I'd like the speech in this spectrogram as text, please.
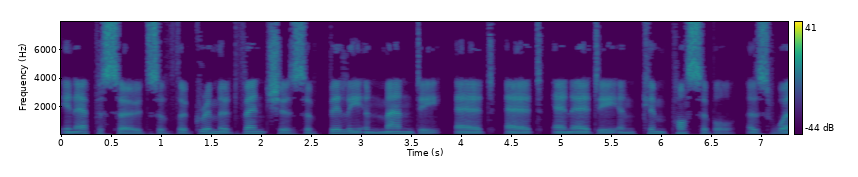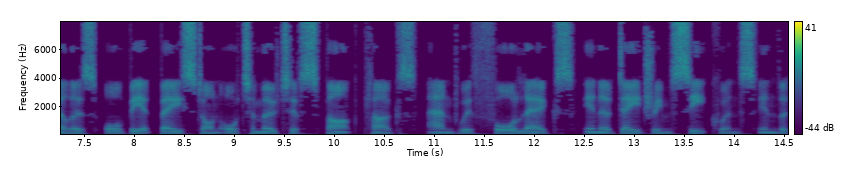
in episodes of The Grim Adventures of Billy and Mandy, Ed, Edd n Eddy and Kim Possible, as well as albeit based on automotive spark plugs, and with four legs in a daydream sequence in the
